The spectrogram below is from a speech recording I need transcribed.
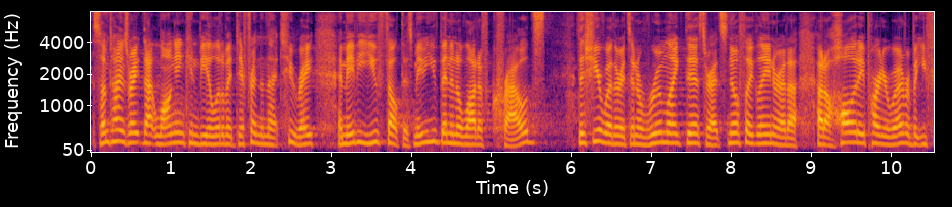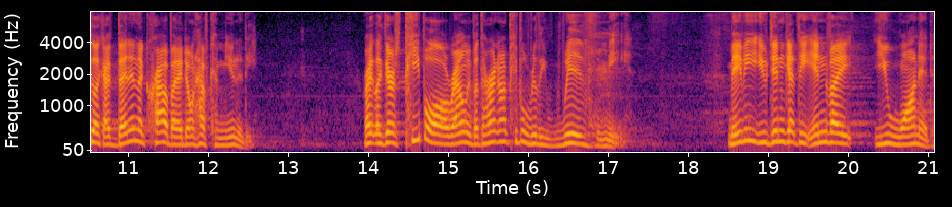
Sometimes, right, that longing can be a little bit different than that too, right? And maybe you felt this. Maybe you've been in a lot of crowds this year, whether it's in a room like this or at Snowflake Lane or at a, at a holiday party or whatever, but you feel like I've been in a crowd, but I don't have community. Right? Like there's people all around me, but there are not people really with me. Maybe you didn't get the invite you wanted.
